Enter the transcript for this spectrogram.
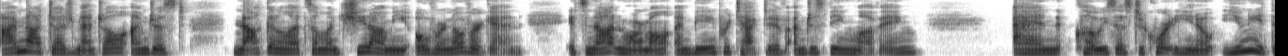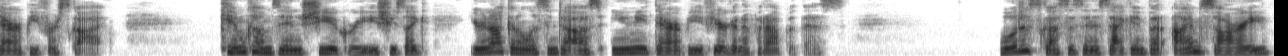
I'm not judgmental. I'm just not going to let someone cheat on me over and over again. It's not normal. I'm being protective. I'm just being loving. And Khloé says to Kourtney, you know, you need therapy for Scott. Kim comes in. She agrees. She's like, you're not going to listen to us. You need therapy if you're going to put up with this. We'll discuss this in a second, but I'm sorry.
